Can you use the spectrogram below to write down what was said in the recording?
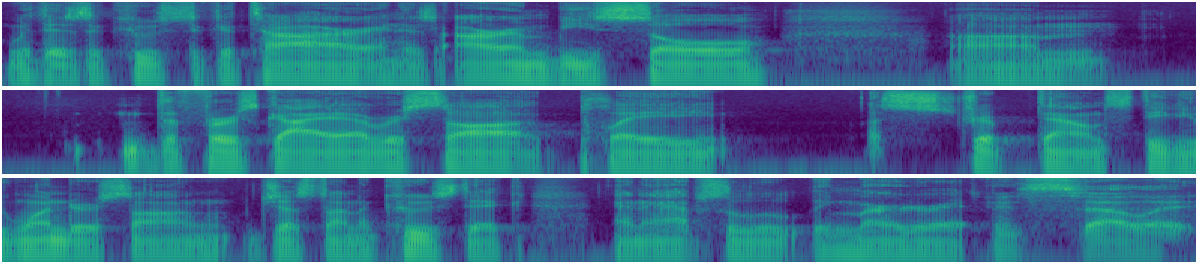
with his acoustic guitar and his R and B soul. Um, the first guy I ever saw play a stripped down Stevie Wonder song just on acoustic and absolutely murder it And sell it.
